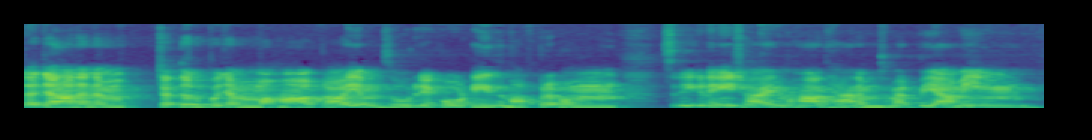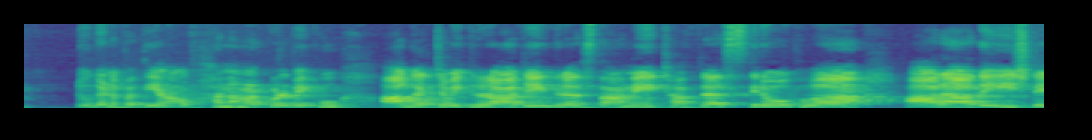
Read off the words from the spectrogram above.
ಗಜಾನನಂ ಚತುರ್ಭುಜಂ ಮಹಾಕಾಯಂ ಸೂರ್ಯಕೋಟಿ ಸಮಪ್ರಭಂ ಶ್ರೀ ಗಣೇಶಾಯ ನಮಃ ಧ್ಯಾನಂ ಸಮರ್ಪಯಾಮಿ. ಇನ್ನು ಗಣಪತಿ ಆಹ್ವಾನ ಮಾಡ್ಕೊಳ್ಬೇಕು. ಆಗಚ್ಚ ವಿಗ್ರಹರಾಜೇಂದ್ರ ಸ್ಥಾನೇ ಛಾತ್ರ ಸ್ಥಿರೋ ಭವ ಆರಾಧಯಿಷ್ಟೇ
